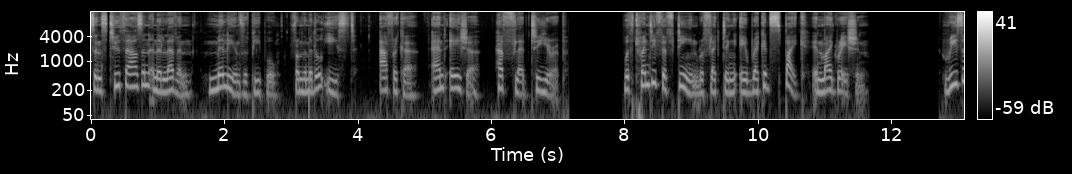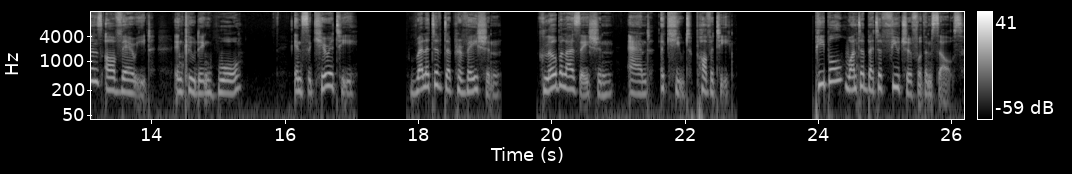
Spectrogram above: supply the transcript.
Since 2011, millions of people from the Middle East, Africa, and Asia have fled to Europe, with 2015 reflecting a record spike in migration. Reasons are varied, including war, insecurity, relative deprivation, globalization, and acute poverty. People want a better future for themselves.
